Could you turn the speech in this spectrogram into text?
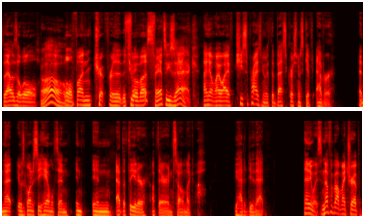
So that was a little Oh, little fun trip for the, the two of us. fancy Zach. I know my wife. She surprised me with the best Christmas gift ever, and that it was going to see Hamilton in in at the theater up there. And so I'm like, oh, you had to do that. Anyways, enough about my trip.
